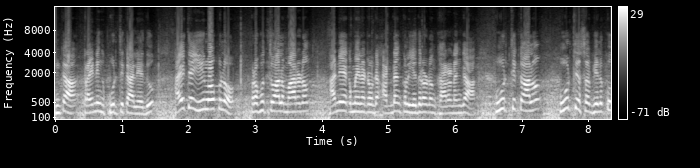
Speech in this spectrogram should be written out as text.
ఇంకా ట్రైనింగ్ పూర్తి కాలేదు. అయితే ఈ లోపల ప్రభుత్వాలు మారడం అనేకమైనటువంటి అడ్డంకులు ఎదురవడం కారణంగా పూర్తి కాలం పూర్తి సభ్యులకు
